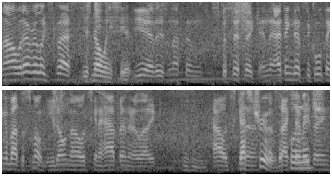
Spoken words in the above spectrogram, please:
No, whatever looks best. you just know when you see it? Yeah, there's nothing specific. And I think that's the cool thing about the smoke. You don't know what's going to happen or, like, how it's going to That's true, the plumage. everything.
